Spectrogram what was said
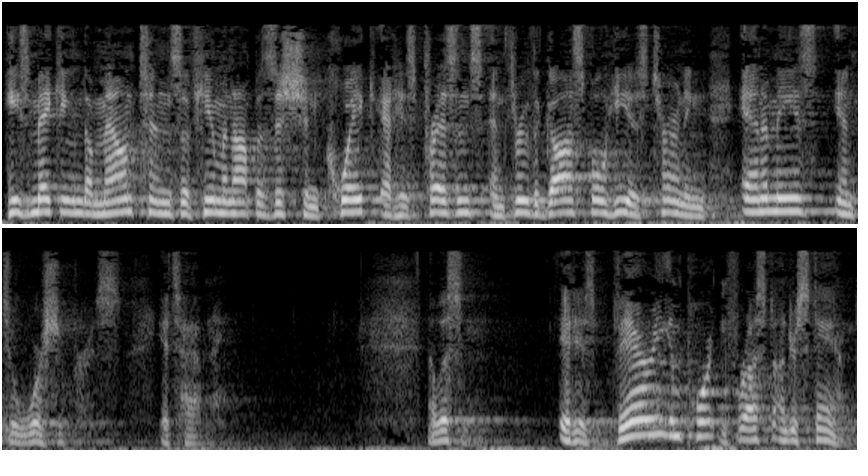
He's making the mountains of human opposition quake at his presence, and through the gospel, he is turning enemies into worshipers. It's happening. Now listen, it is very important for us to understand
